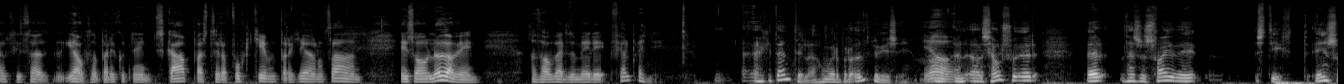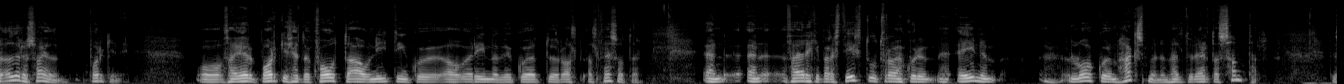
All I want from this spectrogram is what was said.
Af því það, já það bara einhvern veginn skapast þegar fólk kemur bara hérna og þaðan eins og á lögavegin að þá verður meiri fjölbreytni. Ekkit endilega, hún verður bara öðruvísi. Já. en sjálfsög er, er þessu svæði stýrt eins og öðru svæðum í borginni. Og það er borgið sett að kvóta á nýtingu á rýma við götur og allt, allt þess áttar en, en það er ekki bara stýrt út frá einhverjum einum lokuðum hagsmunum heldur er þetta samtal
